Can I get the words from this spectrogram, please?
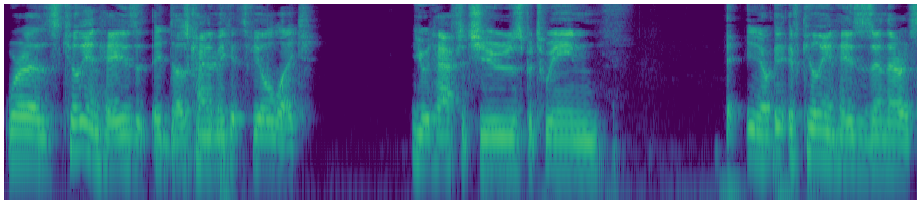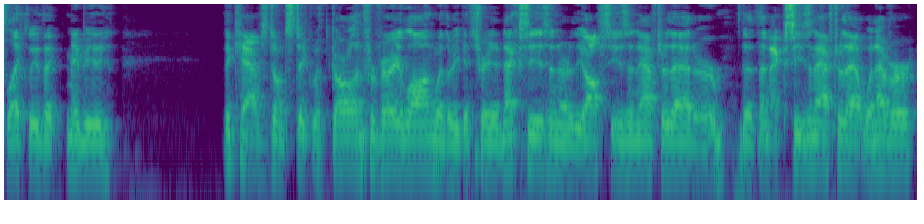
whereas Killian Hayes, it, it does kind of make it feel like you would have to choose between, you know, if Killian Hayes is in there, it's likely that maybe the Cavs don't stick with Garland for very long, whether he gets traded next season or the offseason after that or the, the next season after that, whenever.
